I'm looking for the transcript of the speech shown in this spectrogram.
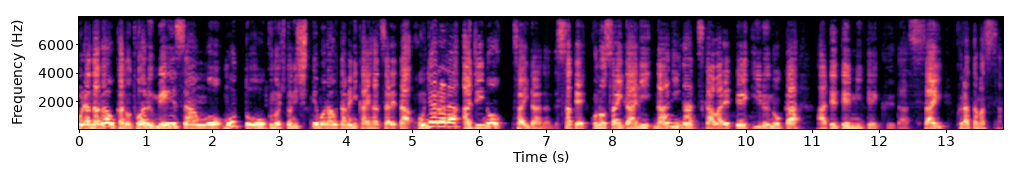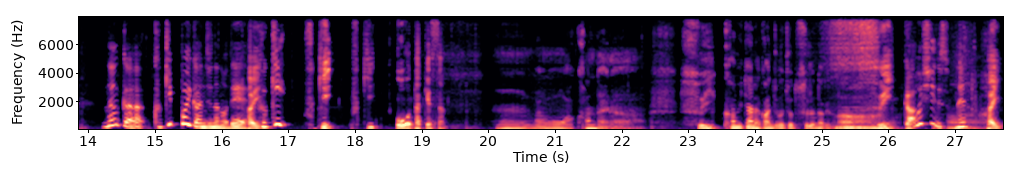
これは長岡のとある名産をもっと多くの人に知ってもらうために開発されたほにゃらら味のサイダーなんです。さて、このサイダーに何が使われているのか当ててみてください。倉玉さん。なんか茎っぽい感じなので、はい茎。ふき、ふき、大竹さん。うん、もうわかんないな。スイカみたいな感じもちょっとするんだけどな。スイカ。美味しいですよね。はい。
